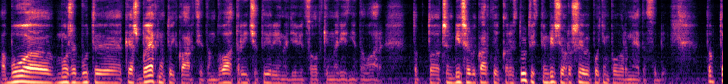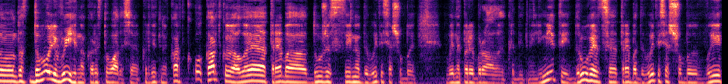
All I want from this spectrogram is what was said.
або е, може бути кешбек на той карті, там 2, 3, 4 іноді відсотки на різні товари. Тобто, чим більше ви карткою користуєтесь, тим більше грошей ви потім повернете собі. Тобто доволі вигідно користуватися кредитною карткою, але треба дуже сильно дивитися, щоб ви не перебрали кредитний ліміт. І друге, це треба дивитися, щоб ви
